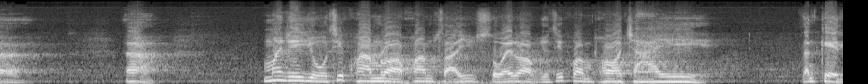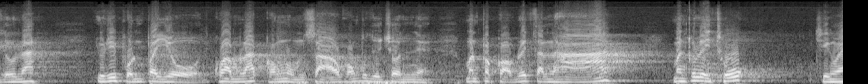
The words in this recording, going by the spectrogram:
ออ่าไม่ได้อยู่ที่ความหล่อความใสสวยหรอกอยู่ที่ความพอใจ สังเกตดูนะ อยู่ที่ผลประโยชน์ ความรักของหนุ่มสาวของปุถุชนเนี่ย มันประกอบด้วยตัณหา มันก็เลยทุกข์จริงไหม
